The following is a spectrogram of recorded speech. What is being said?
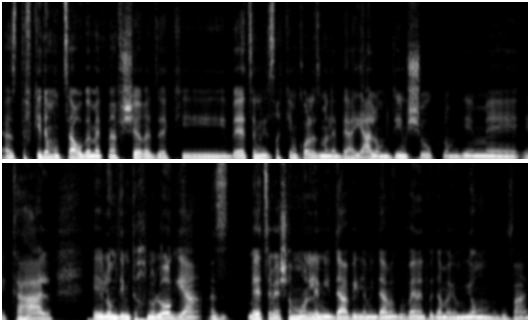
אז תפקיד המוצר הוא באמת מאפשר את זה, כי בעצם נזרקים כל הזמן לבעיה, לומדים שוק, לומדים אה, אה, קהל, לומדים טכנולוגיה, אז בעצם יש המון למידה, והיא למידה מגוונת, וגם היומיום הוא מגוון.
